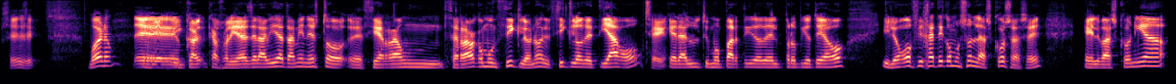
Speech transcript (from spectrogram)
Sí, sí. Bueno, Eh, eh, y casualidades de la vida también esto eh, cierra un cerraba como un ciclo, ¿no? El ciclo de Tiago, Sí. que era el último partido del propio Tiago, y luego fíjate cómo son las cosas, ¿eh? El Vasconia,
